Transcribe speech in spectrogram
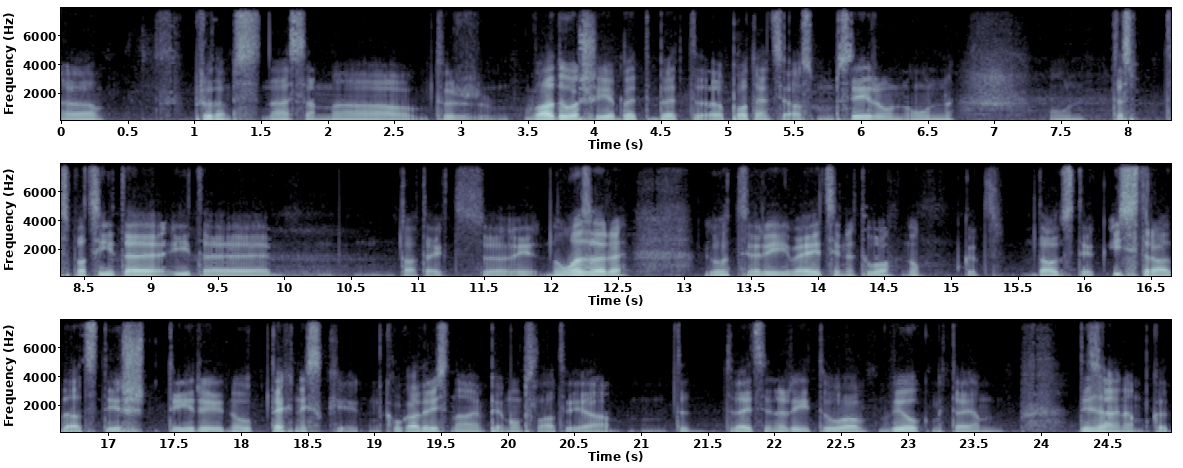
Uh, protams, neesam uh, tur vadošie, bet, bet uh, potenciāls mums ir. Un, un, un tas, tas pats IT, IT teikt, nozare ļoti arī veicina to, nu, kad daudz tiek izstrādāts tieši tīri nu, tehniski kaut kāda risinājuma pie mums Latvijā veicina arī to vilkli tajam dizainam, kad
